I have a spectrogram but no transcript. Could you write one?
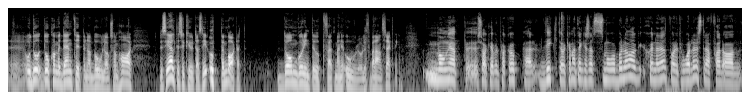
Eh, och då, då, kommer den typen av bolag som har, speciellt i Securitas, det är uppenbart att de går inte upp för att man är orolig för balansräkningen. Många eh, saker jag vill plocka upp här. Viktor, kan man tänka sig att småbolag generellt varit hårdare straffade av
